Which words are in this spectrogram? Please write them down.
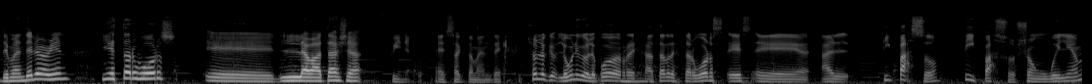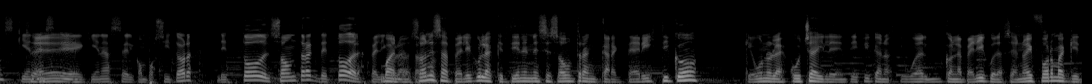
The Mandalorian, y Star Wars, eh, la batalla final. Exactamente. Yo lo, que, lo único que le puedo rescatar de Star Wars es eh, al tipazo, tipazo John Williams, quien Sí. es eh, quien hace el compositor de todo el soundtrack de todas las películas. Bueno, son esas películas que tienen ese soundtrack característico que uno la escucha y le identifica igual con la película. O sea, no hay forma que.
